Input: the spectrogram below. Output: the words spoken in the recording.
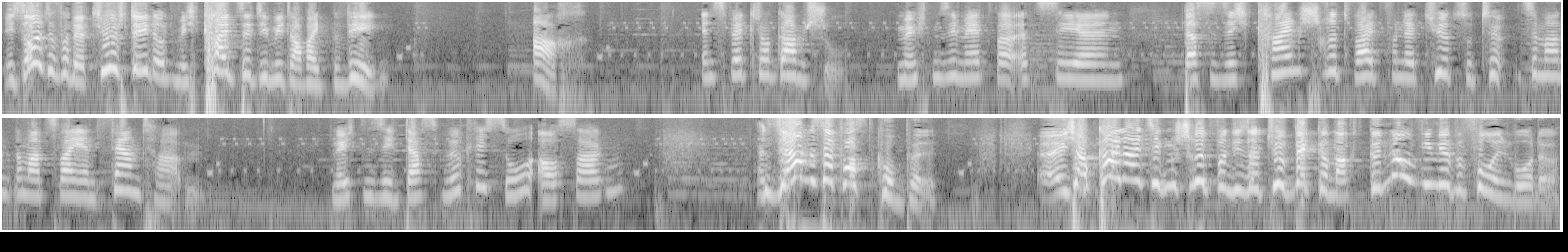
Ich sollte vor der Tür stehen und mich kein Zentimeter weit bewegen. Ach. Inspektor Gamschuh, möchten Sie mir etwa erzählen, dass Sie sich keinen Schritt weit von der Tür zu Ti- Zimmer Nummer 2 entfernt haben? Möchten Sie das wirklich so aussagen? Sie haben es erfasst, Kumpel. Äh, Ich habe keinen einzigen Schritt von dieser Tür weggemacht, genau wie mir befohlen wurde.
